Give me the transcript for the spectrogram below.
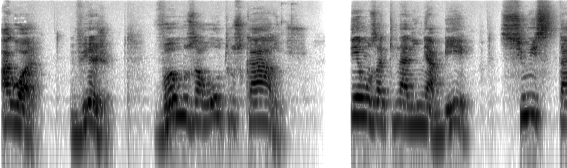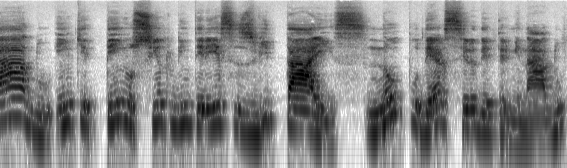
Agora, veja, vamos a outros casos. Temos aqui na linha B, se o estado em que tem o centro de interesses vitais não puder ser determinado,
